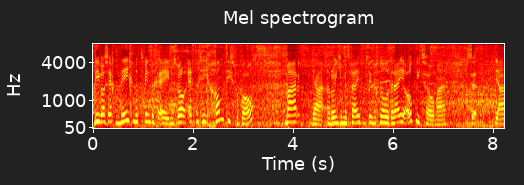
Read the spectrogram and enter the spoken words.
Die was echt 29-1. Dus wel echt een gigantisch verval. Maar ja, een rondje met 25-0, dat rij je ook niet zomaar. Dus, uh, ja,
